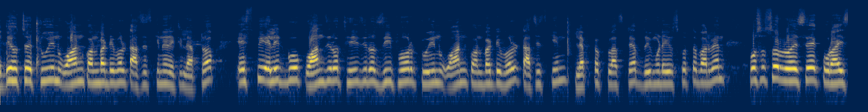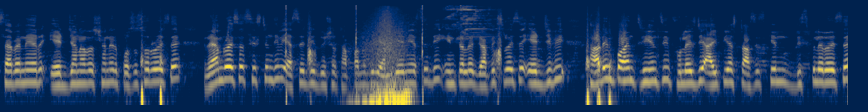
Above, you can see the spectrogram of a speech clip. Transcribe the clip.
এটি হচ্ছে two in one convertible touch স্ক্রিনের একটি laptop HP EliteBook one zero three zero G four two in one convertible touch screen laptop plus tab দুই মোডে ইউজ করতে পারবেন। প্রসেসর রয়েছে কোরাই সেভেনের এইট জেনারেশনের প্রসেসর রয়েছে। র্যাম রয়েছে সিক্সটিন জিবি এসএসডি দুইশো ছাপ্পান্ন জিবি এমবিএম এসএসডি ইন্টেলের গ্রাফিক্স রয়েছে eight GB thirteen point three inch full HD IPS touch screen display রয়েছে।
